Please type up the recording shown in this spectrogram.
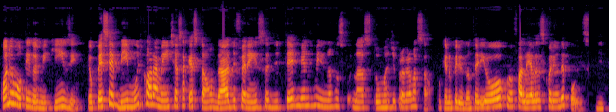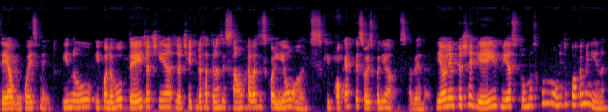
Quando eu voltei em 2015, eu percebi muito claramente essa questão da diferença de ter menos meninas nas, nas, turmas de programação. Porque no período anterior, como eu falei, elas escolhiam depois, de ter algum conhecimento. E, no, e quando eu voltei, já tinha, já tinha tido essa transição que elas escolhiam antes, que qualquer pessoa escolhia antes, na verdade. E eu lembro que eu cheguei e vi as turmas com muito pouca menina.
